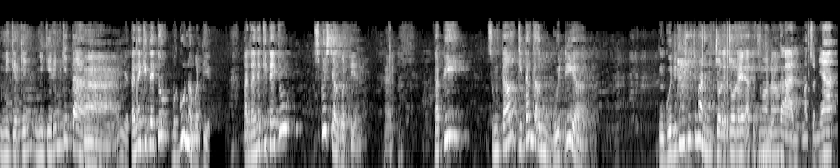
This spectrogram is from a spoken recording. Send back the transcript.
mikirin mikirin kita. Nah, iya. Tandanya kita itu berguna buat dia. Tandanya kita itu spesial buat dia. Nah, tapi sementara kita nggak ngeguit dia. Ngeguit itu mesti cuman colek-colek atau gimana? Bukan, maksudnya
